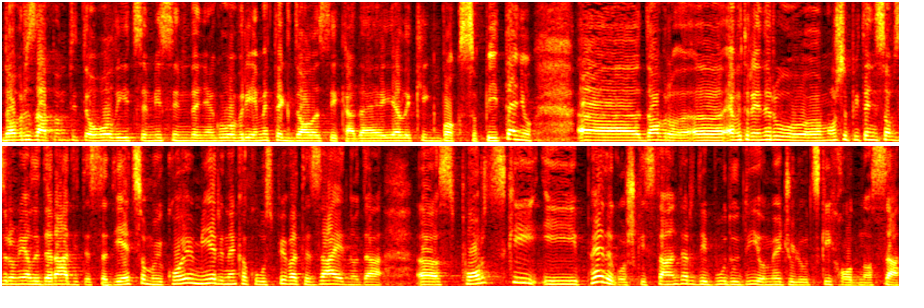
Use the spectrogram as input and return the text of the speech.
Dobro zapamtite ovo lice, mislim da njegovo vrijeme tek dolazi kada je jeli kickboks u pitanju. E, dobro, e, evo treneru, e, možda pitanje s obzirom jeli da radite sa djecom i u kojoj mjeri nekako uspjevate zajedno da e, sportski i pedagoški standardi budu dio međuljudskih odnosa.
